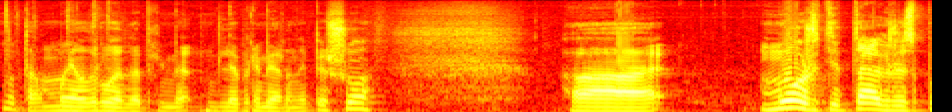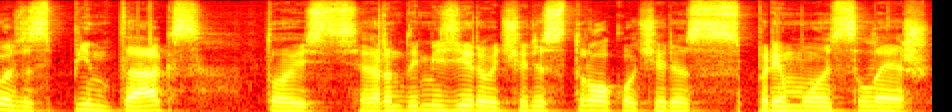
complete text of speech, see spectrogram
ну там Mail.ru для, примера напишу. А, можете также использовать Spintax, то есть рандомизировать через строку, через прямой слэш.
